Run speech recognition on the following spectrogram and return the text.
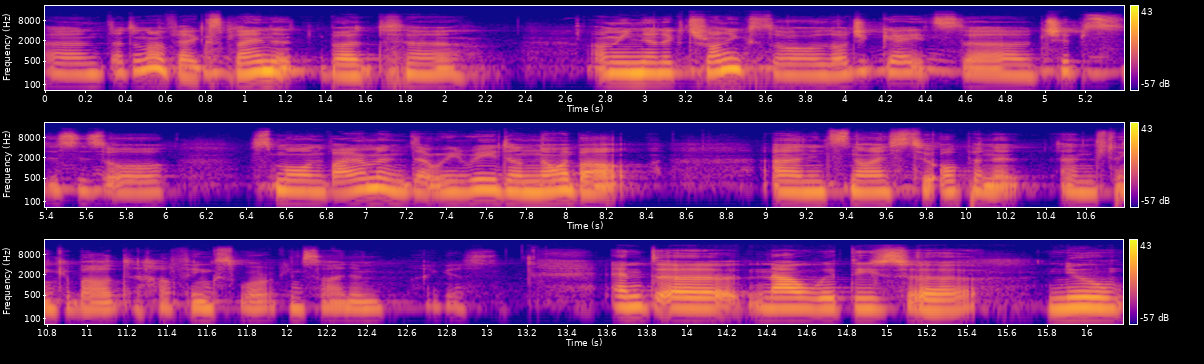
um, I don't know if I explained it, but uh, I mean, electronics or logic gates, uh, chips, this is all small environment that we really don't know about, and it's nice to open it and think about how things work inside them. I guess. and uh, now with these uh, new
